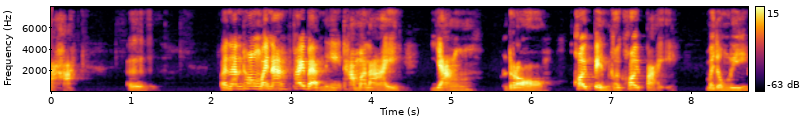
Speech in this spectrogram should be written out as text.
นะคะ เออ เพราะนั้นท่องไว้นะไพ่แบบนี้ทำอะไรยังรอค่อยเป็นค่อยๆไป ไม่ต้องรีบ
